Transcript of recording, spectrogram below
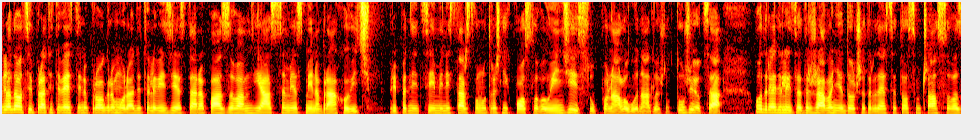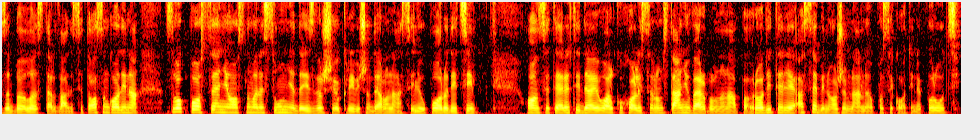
gledalci, pratite vesti na programu Radio Televizija Stara Pazova. Ja sam Jasmina Brahović. Pripadnici Ministarstva unutrašnjih poslova u Indiji su po nalogu nadležnog tužioca odredili zadržavanje do 48 časova za BL star 28 godina zbog postojanja osnovane sumnje da je izvršio krivično delo nasilja u porodici. On se tereti da je u alkoholisanom stanju verbalno napao roditelje, a sebi nožem naneo posekotine po ruci.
